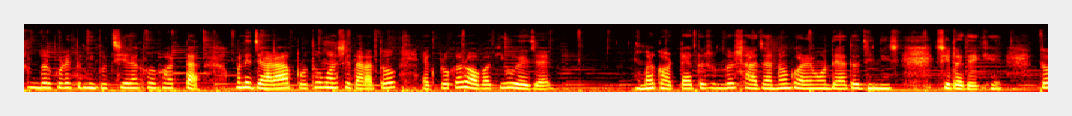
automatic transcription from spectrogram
সুন্দর করে তুমি গুছিয়ে রাখো ঘরটা মানে যারা প্রথম আসে তারা তো এক প্রকার অবাকই হয়ে যায়। আমার ঘরটা এত সুন্দর সাজানো, ঘরের মধ্যে এত জিনিস, সেটা দেখে। তো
